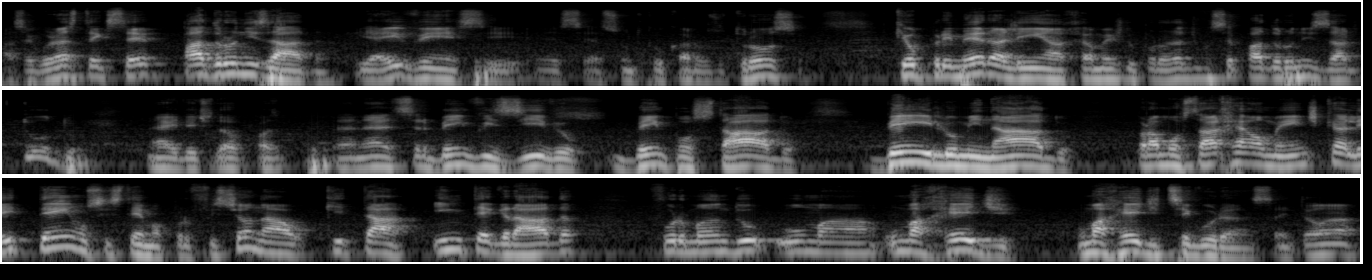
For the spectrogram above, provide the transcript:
A segurança tem que ser padronizada. E aí vem esse, esse assunto que o Caruso trouxe, que é o primeira linha realmente do projeto de você padronizar tudo. Né? A identidade né? ser bem visível, bem postado, bem iluminado, para mostrar realmente que ali tem um sistema profissional que está integrada, formando uma, uma rede, uma rede de segurança. Então é,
